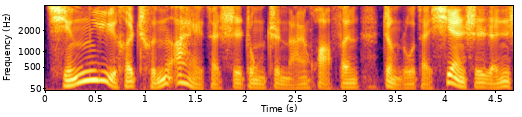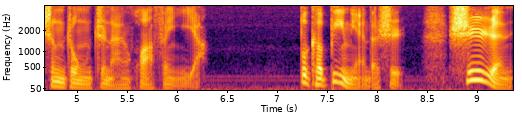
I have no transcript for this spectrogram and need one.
情欲和纯爱在诗中之难划分，正如在现实人生中之难划分一样。不可避免的是，诗人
